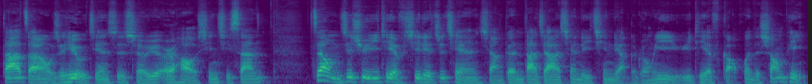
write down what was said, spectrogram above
大家早安，我是 Hugh，今天是十二月二号，星期三。在我们继续 ETF 系列之前，想跟大家先理清两个容易与 ETF 搞混的商品。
